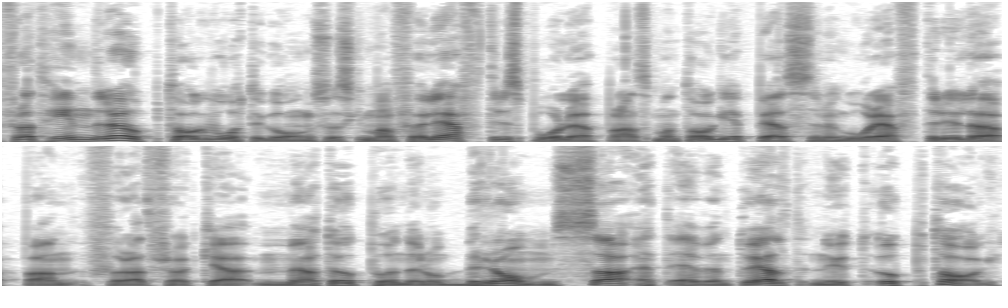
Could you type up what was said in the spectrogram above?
för att hindra upptag vid återgång så ska man följa efter i spårlöparna. Så man tar GPSen och går efter i löpan för att försöka möta upp hunden och bromsa ett eventuellt nytt upptag.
